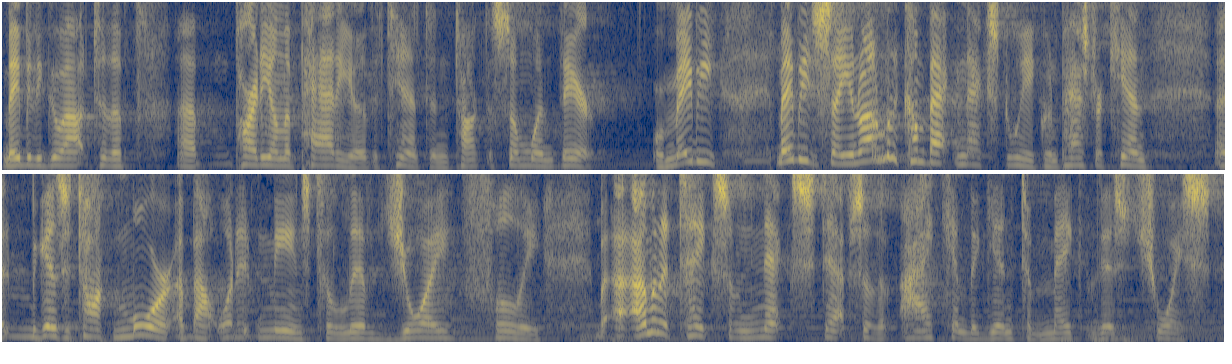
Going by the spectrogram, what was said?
Maybe to go out to the uh, party on the patio, the tent, and talk to someone there. Or maybe, maybe to say, you know, I'm going to come back next week when Pastor Ken uh, begins to talk more about what it means to live joyfully. But I'm going to take some next steps so that I can begin to make this choice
